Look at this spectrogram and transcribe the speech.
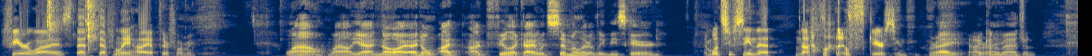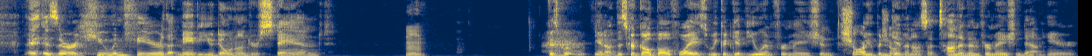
Fear wise, that's definitely high up there for me. Wow, wow, yeah, no, I, I don't. I I feel like I would similarly be scared. And once you've seen that, not a lot else scares you. Right, I can imagine. Is there a human fear that maybe you don't understand? Hmm. Because you know this could go both ways. We could give you information. Sure. You've been sure. giving us a ton of information down here.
